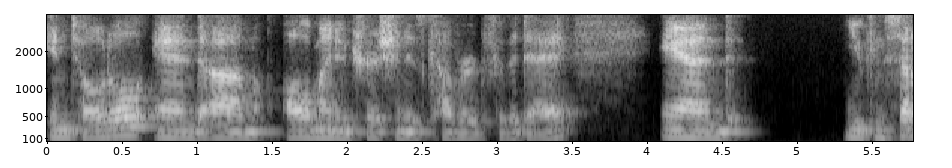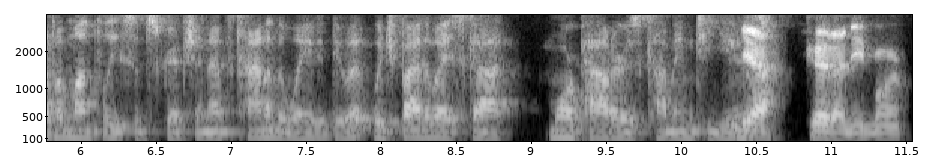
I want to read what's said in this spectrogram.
in total. And um, all of my nutrition is covered for the day. And you can set up a monthly subscription. That's kind of the way to do it, which, by the way, Scott, more powder is coming to you. Yeah, good. I need more.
